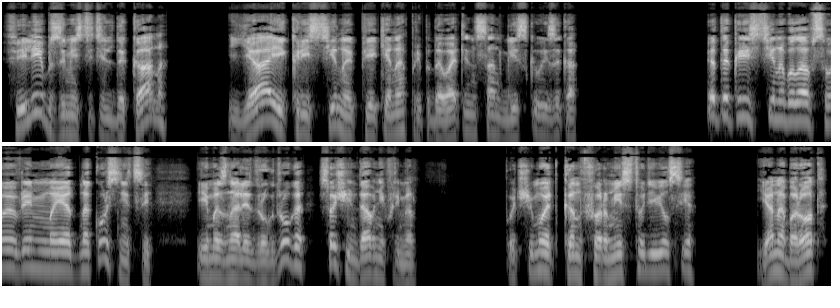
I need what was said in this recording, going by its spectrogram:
Филипп — заместитель декана, я и Кристина Пекина, преподавательница английского языка. Эта Кристина была в свое время моей однокурсницей, и мы знали друг друга с очень давних времен. Почему этот конформист, удивился я? Я наоборот.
